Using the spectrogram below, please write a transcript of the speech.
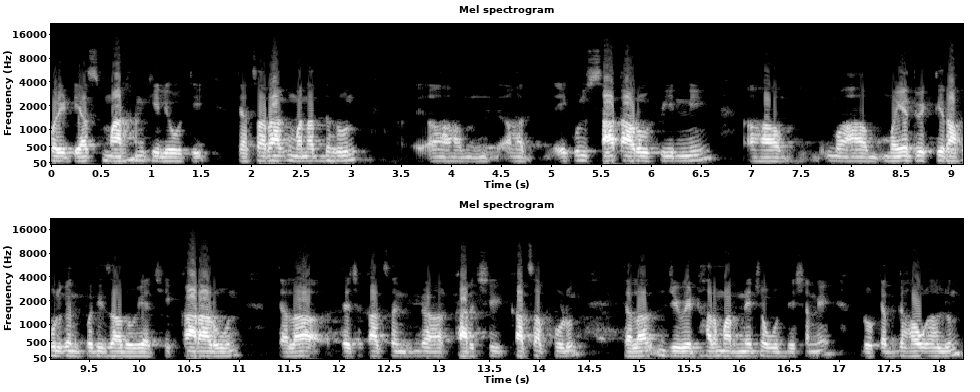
परीट यास मारहाण केली होती. त्याचा राग मनात धरून एकूण सात आरोपींनी मयत व्यक्ती राहुल गणपती जाधव याची कार अडवून त्याला त्याच्या काचा कारची काचा फोडून त्याला जिवे ठार मारण्याच्या उद्देशाने डोक्यात घाव घालून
